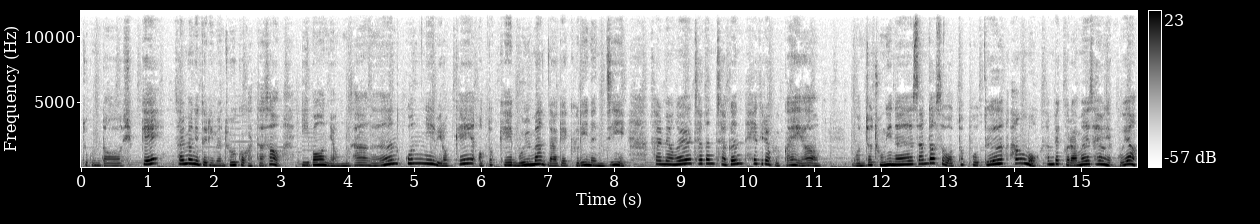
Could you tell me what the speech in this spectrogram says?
조금 더 쉽게 설명해드리면 좋을 것 같아서 이번 영상은 꽃잎 이렇게 어떻게 물맛 나게 그리는지 설명을 차근차근 해드려 볼까 해요. 먼저 종이는 산더스 워터포드 황목 300g을 사용했고요.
